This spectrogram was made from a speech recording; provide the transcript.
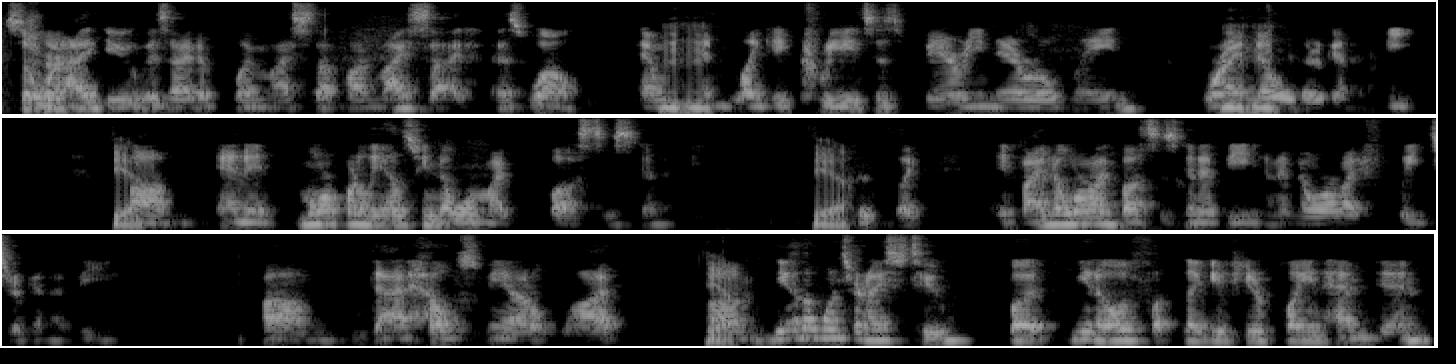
So sure. what I do is I deploy my stuff on my side as well, and, mm-hmm. and like it creates this very narrow lane where I mm-hmm. know they're going to be. Yeah. Um, and it more importantly helps me know where my bus is going to be. Yeah. It's like if I know where my bus is going to be and I know where my fleets are going to be, um, that helps me out a lot. Yeah. Um, the other ones are nice too, but you know, if like if you're playing hemmed in,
